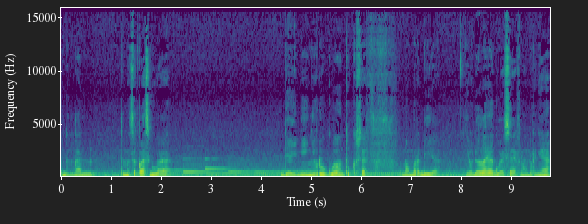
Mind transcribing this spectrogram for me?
dengan teman sekelas gue dia ini nyuruh gue untuk save nomor dia. Ya udahlah ya gue save nomornya.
